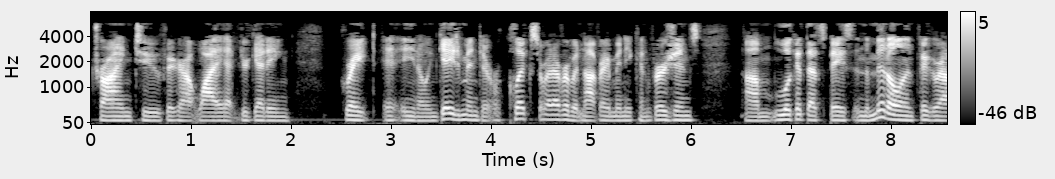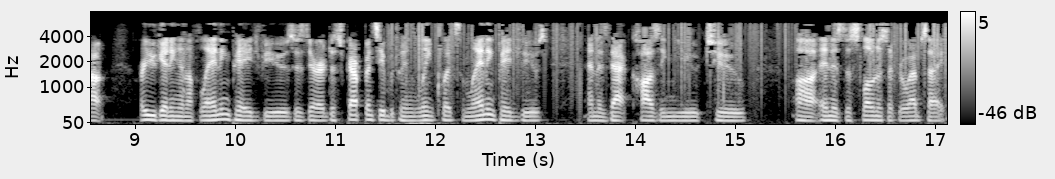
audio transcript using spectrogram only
trying to figure out why you're getting great eh, you know engagement or clicks or whatever, but not very many conversions. Um, look at that space in the middle and figure out are you getting enough landing page views? Is there a discrepancy between link clicks and landing page views? And is that causing you to, uh, and is the slowness of your website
